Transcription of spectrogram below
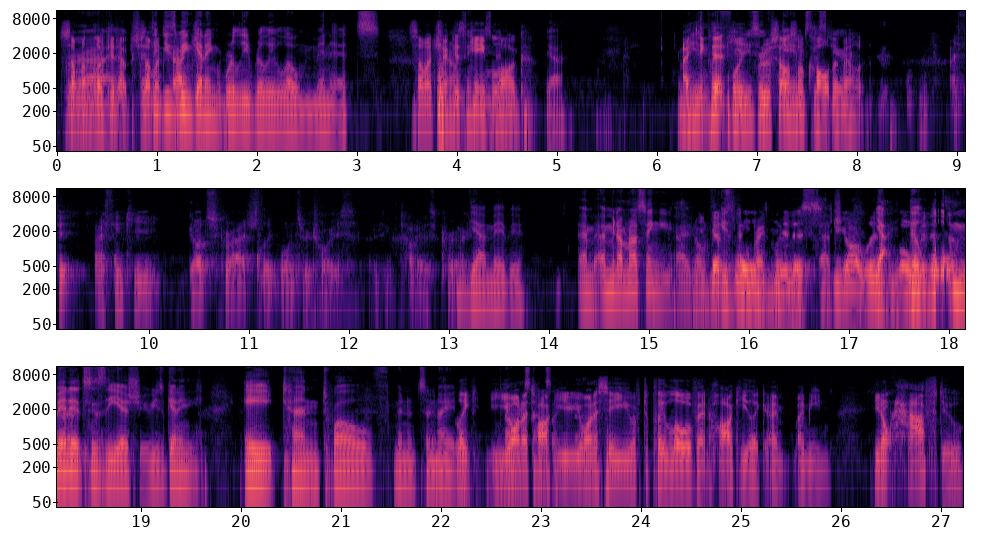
Someone look it up. scratched. I think he's been check. getting really really low minutes. Someone I check don't his game he's been- log. Yeah. I, mean, he's think that he, Bruce also called him out. I think I think he got scratched like once or twice. I Ty is correct. Yeah, maybe. I mean, I'm not saying he- I don't think gets he's been low regularly minutes. He got li- yeah, low the minutes low minutes then- is the issue. He's getting 8, 10, 12 minutes a night. Like you want to talk. like you you want to say you have to play low event hockey. Like I I mean, you don't have to.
